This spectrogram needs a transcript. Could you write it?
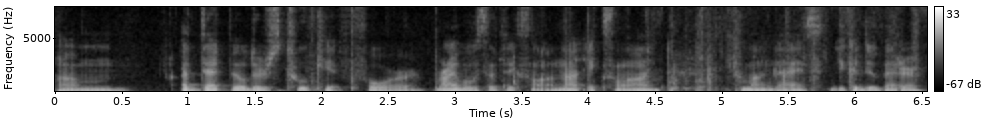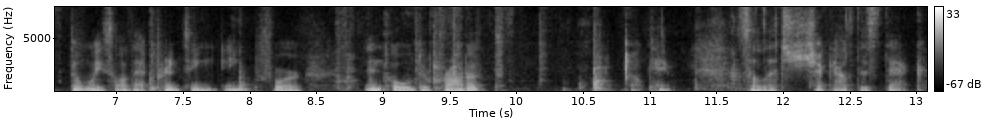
um a deck builder's toolkit for rivals of Ixalan, not Ixalan. Come on guys, you could do better. Don't waste all that printing ink for an older product. Okay, so let's check out this deck.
